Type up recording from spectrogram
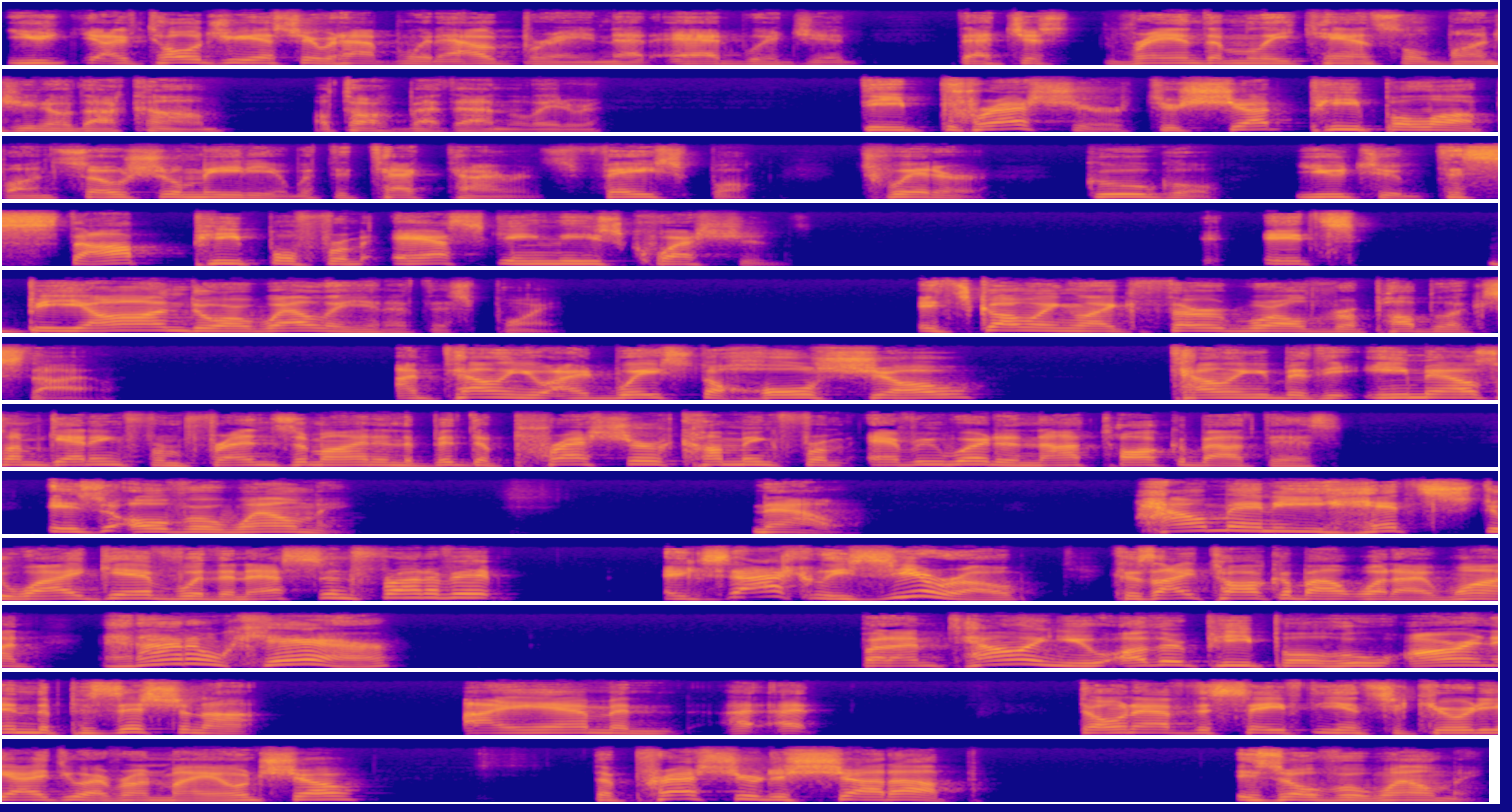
you I've told you yesterday what happened with Outbrain, that ad widget that just randomly canceled Bongino.com. I'll talk about that in a later. The pressure to shut people up on social media with the tech tyrants, Facebook, Twitter, Google, YouTube, to stop people from asking these questions. It's beyond Orwellian at this point. It's going like third world republic style. I'm telling you, I'd waste the whole show telling you about the emails I'm getting from friends of mine and the the pressure coming from everywhere to not talk about this is overwhelming. Now, how many hits do I give with an S in front of it? Exactly zero, because I talk about what I want and I don't care. But I'm telling you, other people who aren't in the position I, I am and I, I don't have the safety and security I do, I run my own show. The pressure to shut up is overwhelming.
